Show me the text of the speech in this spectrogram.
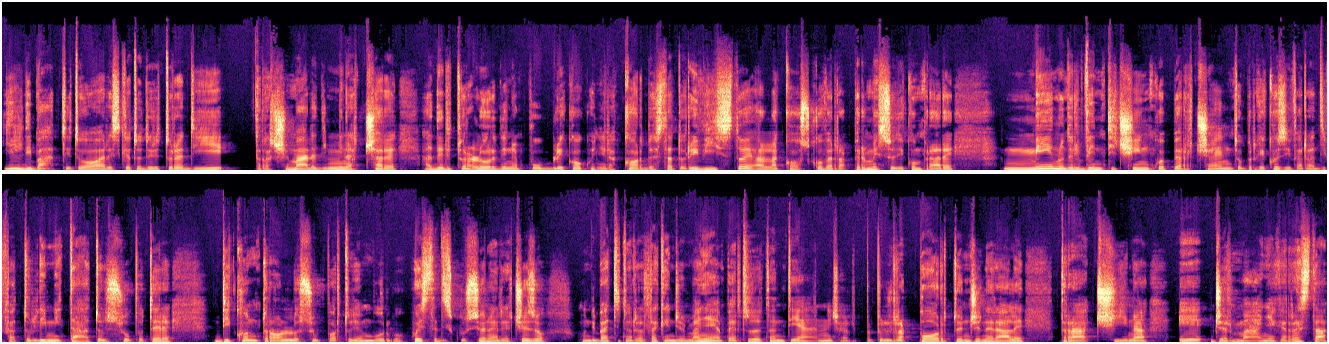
Il dibattito ha rischiato addirittura di tracimare, di minacciare addirittura l'ordine pubblico, quindi l'accordo è stato rivisto e alla Costco verrà permesso di comprare meno del 25% perché così verrà di fatto limitato il suo potere di controllo sul porto di Hamburgo. Questa discussione ha riacceso un dibattito in realtà che in Germania è aperto da tanti anni, cioè proprio il rapporto in generale tra Cina e Germania, che resta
